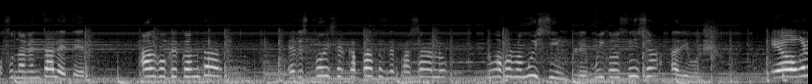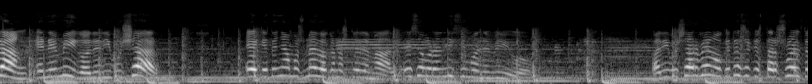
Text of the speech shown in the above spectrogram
O fundamental é ter algo que contar e despois ser capaces de pasalo dunha forma moi simple, moi concisa a dibuixo. E o gran enemigo de dibuixar é que teñamos medo que nos quede mal. Ese é o grandísimo enemigo. Para dibuixar ben o que tese que estar suelto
